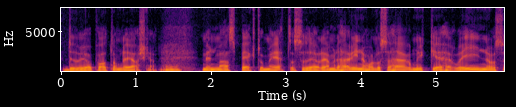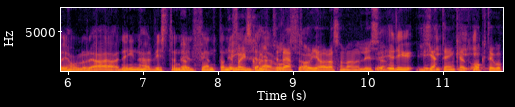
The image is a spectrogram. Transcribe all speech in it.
du och jag pratar om det Ashkan, mm med en masspektrometer. Så säger det, ja, men det här innehåller så här mycket heroin och så innehåller det, ja, det innehåller visst en del Det fentanyl är faktiskt det här skitlätt att göra sådana analyser. Är det ju- Jätteenkelt. Och det går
